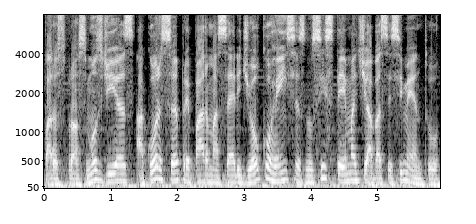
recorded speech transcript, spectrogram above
Para os próximos dias, a Corsã prepara uma série de ocorrências no sistema de abastecimento.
